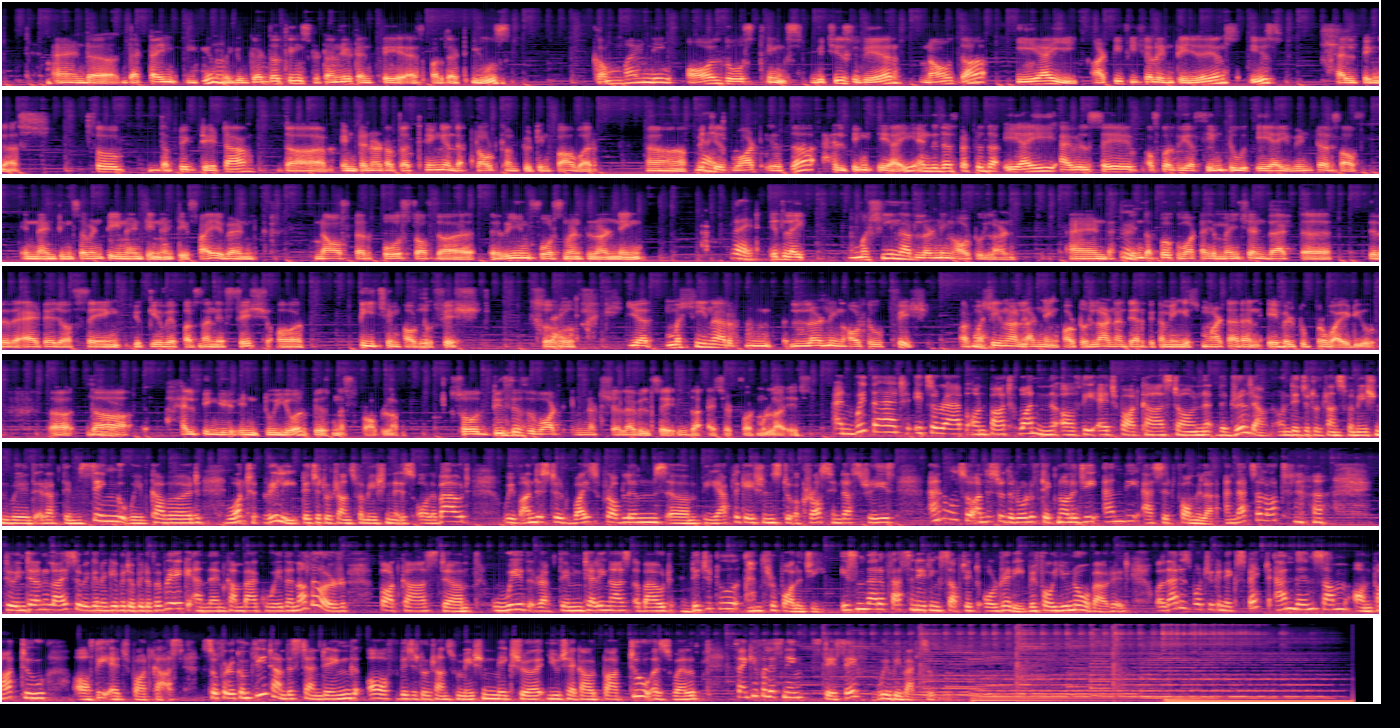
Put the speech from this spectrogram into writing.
And uh, that time you know you get the things return it and pay as per that use. Combining all those things which is where now the ai artificial intelligence is helping us. So the big data the internet of the thing and the cloud computing power uh, which right. is what is the helping AI. And with respect to the AI, I will say, of course, we have seen two AI winters of in 1970, 1995, and now after post of the reinforcement learning. Right. It's like machine are learning how to learn. And mm. in the book, what I have mentioned that uh, there is an adage of saying you give a person a fish or teach him how to fish. So right here machine are learning how to fish or machine are learning how to learn and they are becoming smarter and able to provide you uh, the helping you into your business problem so this is what, in nutshell, I will say is the ACID formula is. And with that, it's a wrap on part one of the Edge podcast on the drill down on digital transformation with Raktim Singh. We've covered what really digital transformation is all about. We've understood wise problems, um, the applications to across industries, and also understood the role of technology and the ACID formula. And that's a lot to internalize. So we're going to give it a bit of a break and then come back with another podcast um, with Raktim telling us about digital anthropology. Isn't that a fascinating subject already before you know about it? Well, that is what you can expect, and then some on part two of the Edge podcast. So, for a complete understanding of digital transformation, make sure you check out part two as well. Thank you for listening. Stay safe. We'll be back soon.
